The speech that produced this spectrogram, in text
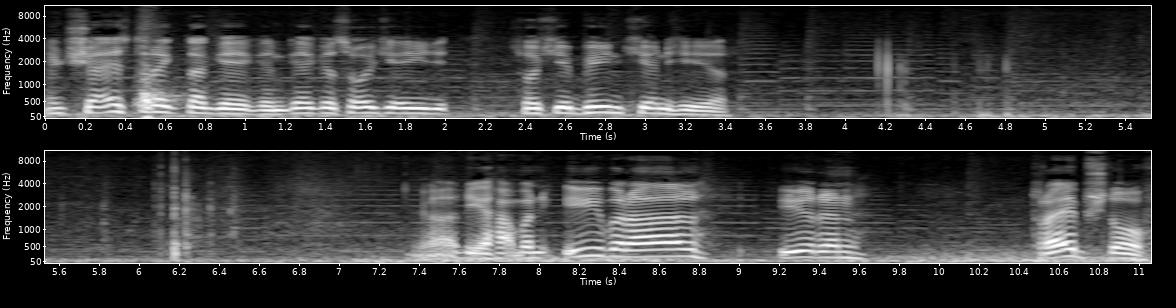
ein Scheißdreck dagegen, gegen solche, solche Bienchen hier. Ja, die haben überall ihren Treibstoff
